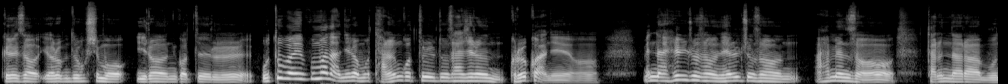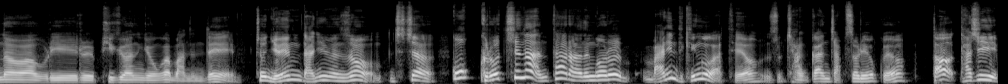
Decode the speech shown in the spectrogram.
그래서 여러분들 혹시 뭐 이런 것들을 오토바이뿐만 아니라 뭐 다른 것들도 사실은 그럴 거 아니에요. 맨날 헬조선 헬조선 하면서 다른 나라 문화와 우리를 비교하는 경우가 많은데 전 여행 다니면서 진짜 꼭 그렇지는 않다라는 거를 많이 느낀 것 같아요. 잠깐 잡설이었고요. 아, 다시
